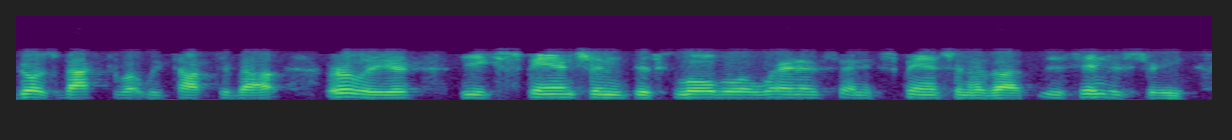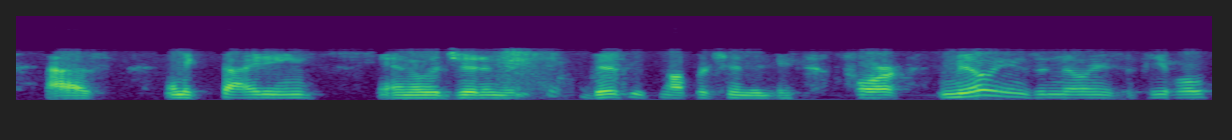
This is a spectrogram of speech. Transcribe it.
goes back to what we talked about earlier, the expansion, this global awareness and expansion of uh, this industry as an exciting and legitimate business opportunity for millions and millions of people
